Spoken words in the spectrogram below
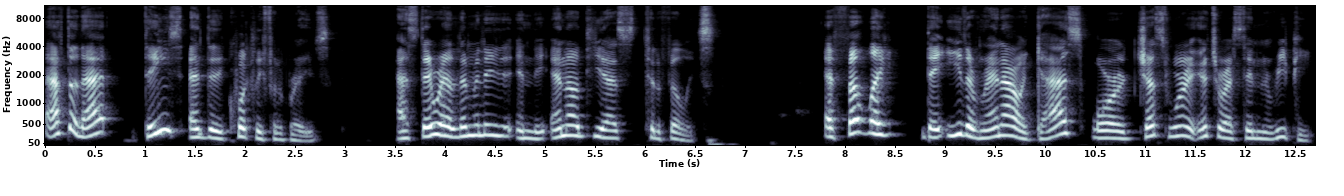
After that, things ended quickly for the Braves, as they were eliminated in the NLDS to the Phillies. It felt like they either ran out of gas or just weren't interested in a repeat.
